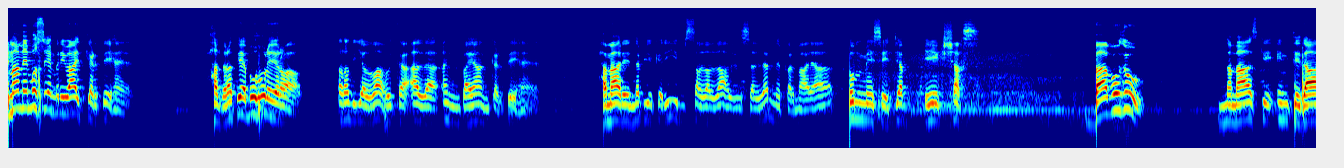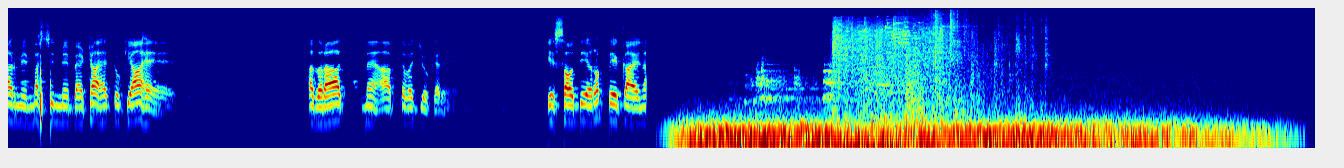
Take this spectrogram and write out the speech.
امام مسلم روایت کرتے ہیں، حضرت ابو حریرہ رضی اللہ تعالی ان بیان کرتے ہیں۔ ہمارے نبی کریم صلی اللہ علیہ وسلم نے فرمایا، تم میں سے جب ایک شخص باوضو نماز کے انتظار میں مسجد میں بیٹھا ہے تو کیا ہے؟ حضرات، میں آپ توجہ کریں۔ یہ سعودی رب کائنات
